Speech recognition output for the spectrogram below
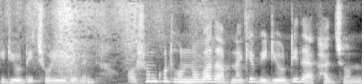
ভিডিওটি ছড়িয়ে দেবেন। অসংখ্য ধন্যবাদ আপনাকে ভিডিওটি দেখার জন্য।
